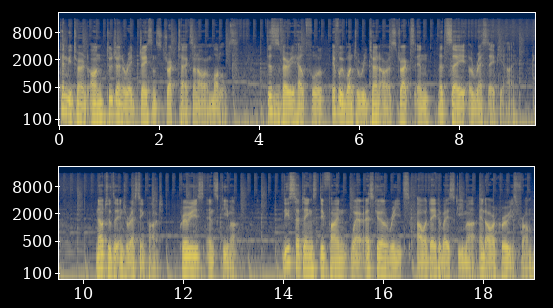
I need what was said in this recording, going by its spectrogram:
can be turned on to generate JSON struct tags on our models. This is very helpful if we want to return our structs in, let's say, a REST API. Now to the interesting part, queries and schema. These settings define where SQL reads our database schema and our queries from.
